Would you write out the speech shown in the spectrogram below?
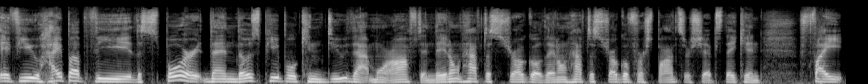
if you hype up the the sport, then those people can do that more often. They don't have to struggle. They don't have to struggle for sponsorships. They can fight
